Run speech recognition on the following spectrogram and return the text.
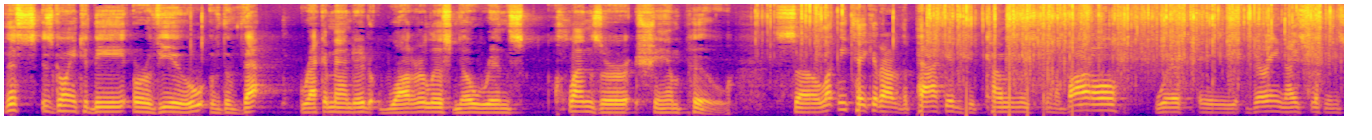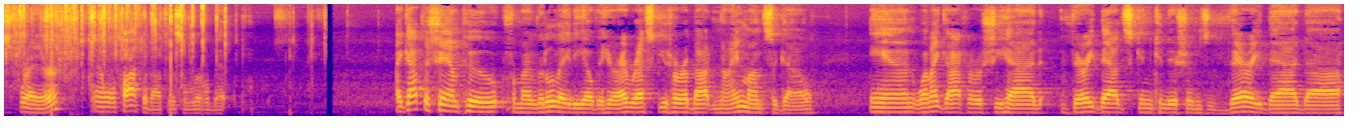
This is going to be a review of the vet recommended waterless no rinse cleanser shampoo. So let me take it out of the package. It comes in a bottle with a very nice looking sprayer and we'll talk about this a little bit. I got the shampoo for my little lady over here. I rescued her about nine months ago and when I got her she had very bad skin conditions, very bad uh,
